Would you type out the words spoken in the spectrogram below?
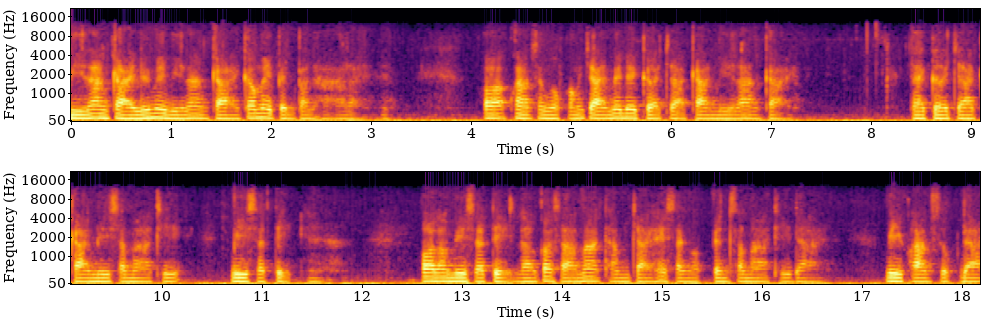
มีร่างกายหรือไม่มีร่างกายก็ไม่เป็นปัญหาอะไร เพราะความสงบของใจไม่ได้เกิดจากการมีร่างกาย แต่เกิดจากการมีสมาธิ มีสติ พอเรามีสติเราก็สามารถทำใจให้สงบเป็นสมาธิได้ มีความสุขได้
